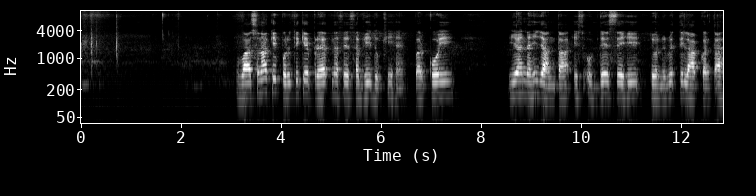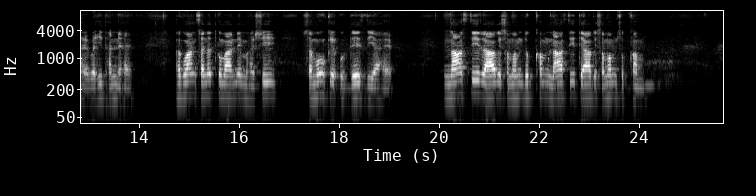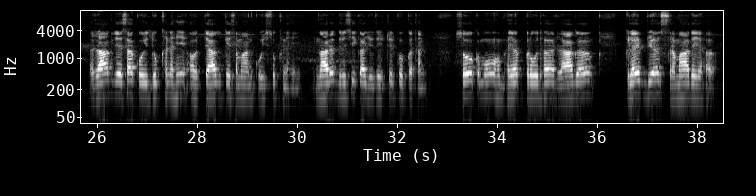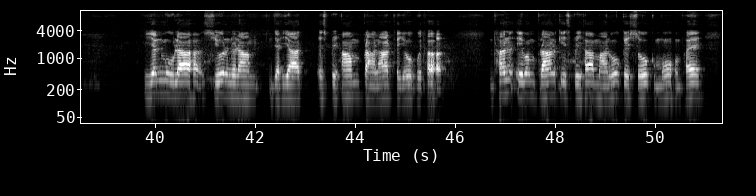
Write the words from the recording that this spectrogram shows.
वासना की पूर्ति के प्रयत्न से सभी दुखी हैं पर कोई यह नहीं जानता इस उपदेश से ही जो निवृत्ति लाभ करता है वही धन्य है भगवान सनत कुमार ने महर्षि समूह के उपदेश दिया है नास्ति राग समम दुखम नास्ति त्याग समम सुखम राग जैसा कोई दुख नहीं और त्याग के समान कोई सुख नहीं नारद ऋषि का युधिष्ठिर को कथन शोक मोह भय क्रोध राग क्लैब्य श्रमादय यन्मूला स्यूर्णूनाम जहियात प्राणार्थ यो बुध धन एवं प्राण की स्पृहा मानवों के शोक मोह भय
